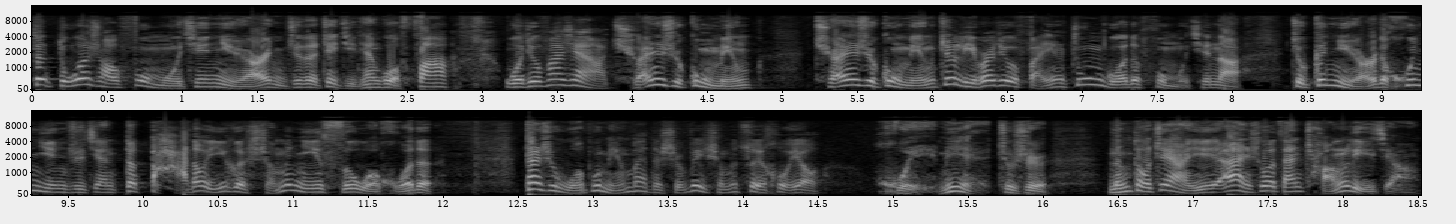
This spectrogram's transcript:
这多少父母亲、女儿，你知道这几天给我发，我就发现啊，全是共鸣。全是共鸣，这里边就反映中国的父母亲呐、就跟女儿的婚姻之间都打到一个什么你死我活的。但是我不明白的是，为什么最后要毁灭？就是能到这样一，按说咱常理讲，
